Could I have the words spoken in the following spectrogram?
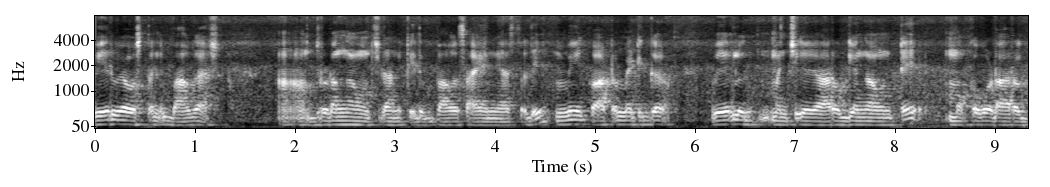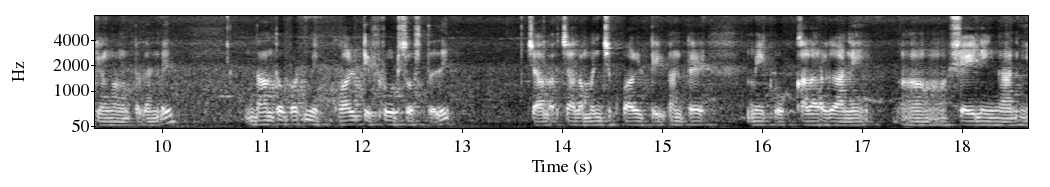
వేరు వ్యవస్థని బాగా దృఢంగా ఉంచడానికి ఇది బాగా సాయం చేస్తుంది. మీకు ఆటోమేటిక్గా వేర్లు మంచిగా ఆరోగ్యంగా ఉంటే మొక్క కూడా ఆరోగ్యంగా ఉంటుందండి. దాంతోపాటు మీకు క్వాలిటీ ఫ్రూట్స్ వస్తుంది. చాలా చాలా మంచి క్వాలిటీ. అంటే మీకు కలర్ కానీ షైనింగ్ కానీ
